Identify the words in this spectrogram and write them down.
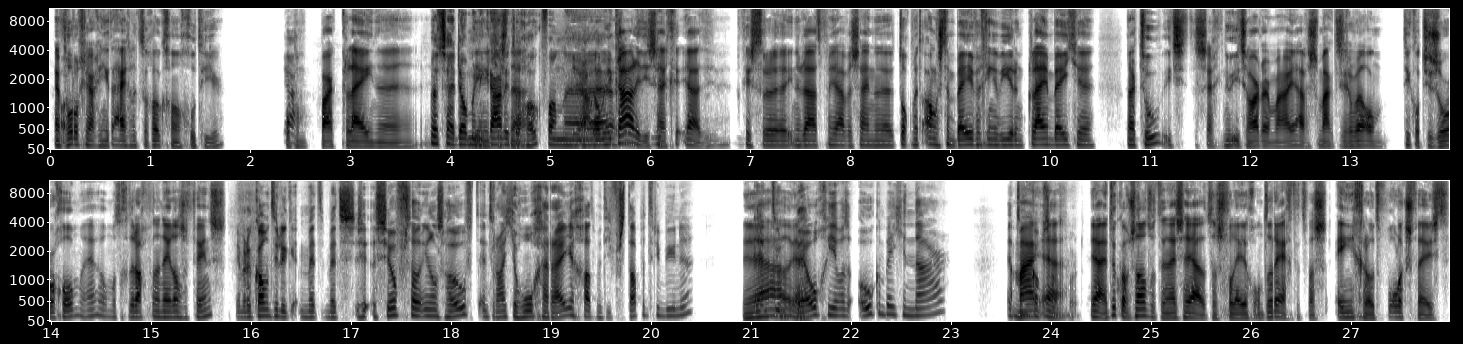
En vorig jaar ging het eigenlijk toch ook gewoon goed hier. Op Ja. een paar kleine dat zei Dominicali toch ook. Van, eh, Ja, Dominicali die zei ja, gisteren inderdaad van ja, we zijn eh, toch met angst en beven gingen we hier een klein beetje naartoe. Iets, dat zeg ik nu iets harder, maar ja, ze maakten zich er wel een tikkeltje zorgen om, hè, om het gedrag van de Nederlandse fans. Ja, maar dan kwam natuurlijk met, met Sil- Silverstone in ons hoofd. En toen had je Hongarije gehad met die Verstappen-tribune. Ja, en toen oh ja. België was ook een beetje naar. En toen maar kwam ja, Zandvoort. ja, en toen kwam Zandvoort en hij zei ja, dat was volledig onterecht. Het was één groot volksfeest.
